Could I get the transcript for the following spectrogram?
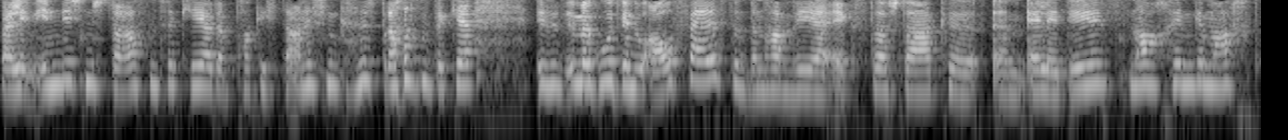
weil im indischen Straßenverkehr oder pakistanischen Straßenverkehr ist es immer gut, wenn du auffällst und dann haben wir ja extra starke ähm, LEDs noch hingemacht.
